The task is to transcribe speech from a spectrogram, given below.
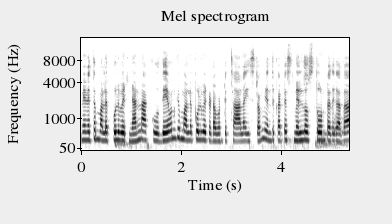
నేనైతే మల్లెపూలు పెట్టినాను. నాకు దేవునికి మల్లెపూలు పెట్టడం అంటే చాలా ఇష్టం. ఎందుకంటే స్మెల్ వస్తూ ఉంటుంది కదా.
